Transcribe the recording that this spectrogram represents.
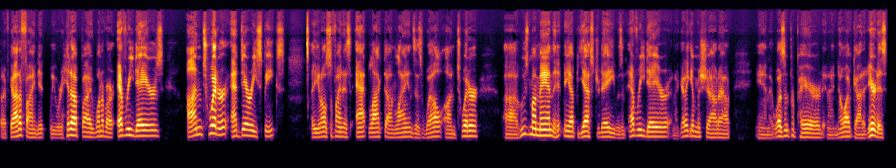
but I've got to find it. We were hit up by one of our everydayers on Twitter at Dery Speaks. You can also find us at Locked On Lions as well on Twitter. Uh, who's my man that hit me up yesterday? He was an everydayer, and I got to give him a shout out and I wasn't prepared, and I know I've got it. Here it is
